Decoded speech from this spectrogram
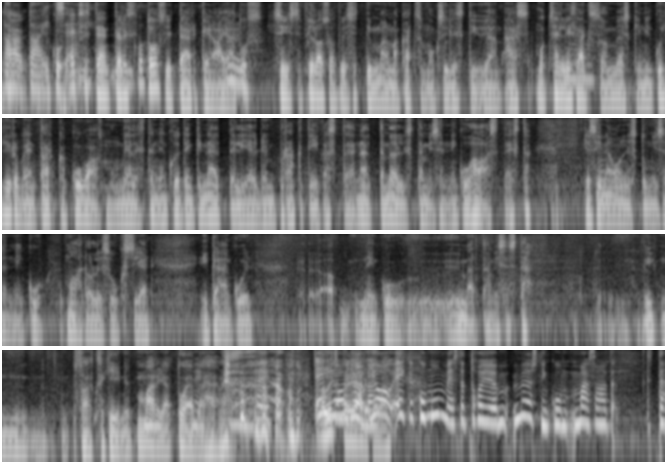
tavoittaa itseäni. Eksistentiaalisesti niin tosi tärkeä ajatus. Mm. Siis filosofisesti, maailmankatsomuksellisesti YMS. Mutta sen lisäksi mm. se on myöskin niin kuin hirveän tarkka kuvaus mun mielestä niin kuin jotenkin näyttelijöiden praktiikasta ja näyttämöllistämisen niin kuin haasteista. Ja siinä mm. onnistumisen niin kuin mahdollisuuksien ikään kuin, niin kuin ymmärtämisestä saatko kiinni? Maria, tue ei. vähän. Ei, ei joo, joo, joo, eikä kun mun mielestä toi on myös, niin kuin mä sanon, että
